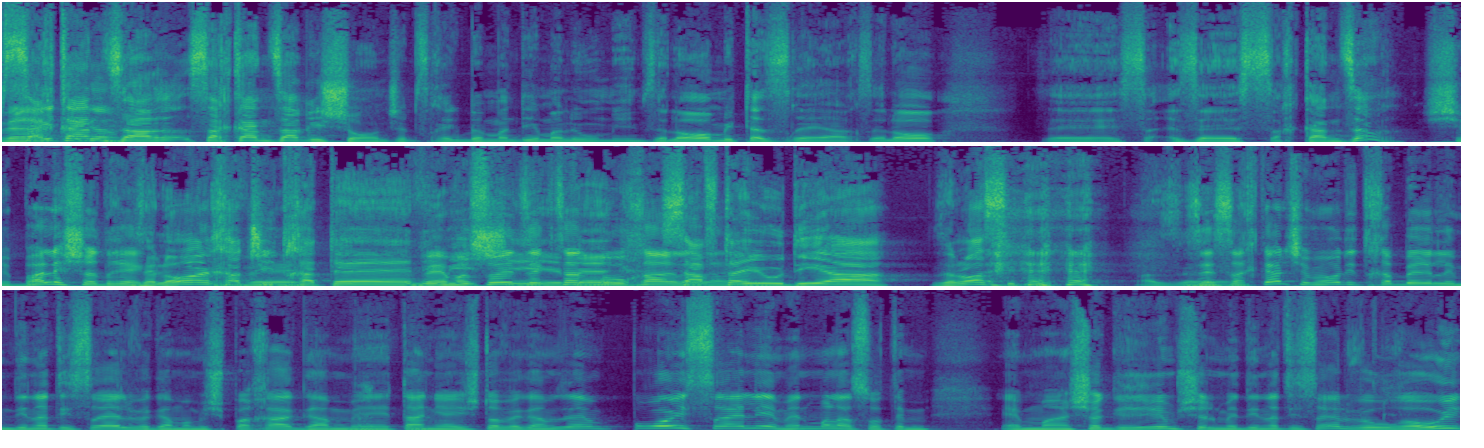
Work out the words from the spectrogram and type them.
שחקן, גם... זר, שחקן זר ראשון שמשחק במדים הלאומיים, זה לא מתאזרח, זה לא... זה, זה שחקן זר. שבא לשדרג. זה לא אחד ו... שהתחתן עם מישהי, והם עשו את זה קצת מאוחר. סבתא יהודייה. זה לא הסיפור. זה אה, שחקן שמאוד התחבר למדינת ישראל, וגם המשפחה, גם אה, טניה אשתו וגם זה, הם פרו-ישראלים, אין מה לעשות, הם, הם השגרירים של מדינת ישראל, והוא ראוי,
